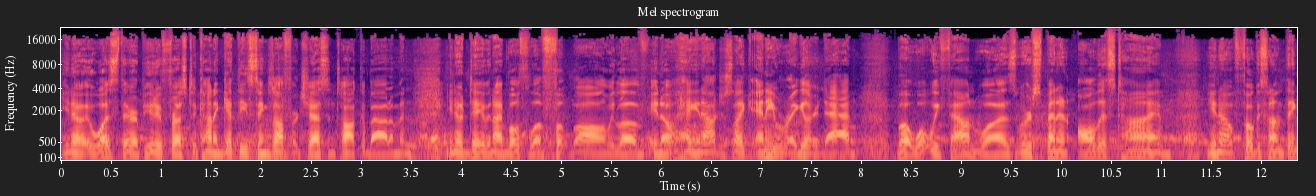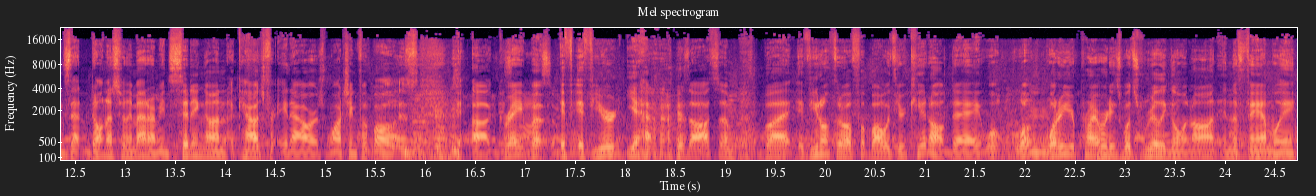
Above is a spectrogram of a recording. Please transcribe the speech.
you know, it was therapeutic for us to kind of get these things off our chest and talk about them. And you know, Dave and I both love football, and we love you know hanging out just like any regular dad. But what we found was we were spending all this time, you know, focusing on things that don't necessarily matter. I mean, sitting on a couch for eight hours watching football is uh, great, awesome. but if, if you're yeah, it's awesome. But if you don't throw a football with your kid all day, well, what mm. what are your priorities? What's really going on in the family?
